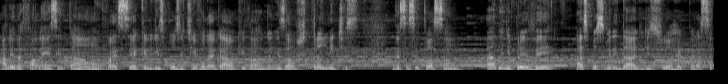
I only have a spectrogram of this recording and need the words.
A lei da falência, então, vai ser aquele dispositivo legal que vai organizar os trâmites nessa situação, além de prever as possibilidades de sua recuperação.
